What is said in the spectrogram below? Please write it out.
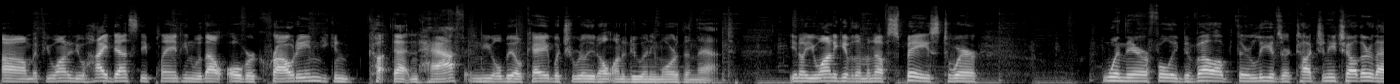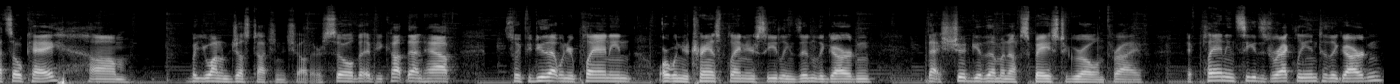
Um, if you want to do high density planting without overcrowding, you can cut that in half and you'll be okay, but you really don't want to do any more than that you know, you want to give them enough space to where when they're fully developed, their leaves are touching each other. That's okay. Um, but you want them just touching each other. So if you cut that in half, so if you do that when you're planting or when you're transplanting your seedlings into the garden, that should give them enough space to grow and thrive. If planting seeds directly into the garden,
